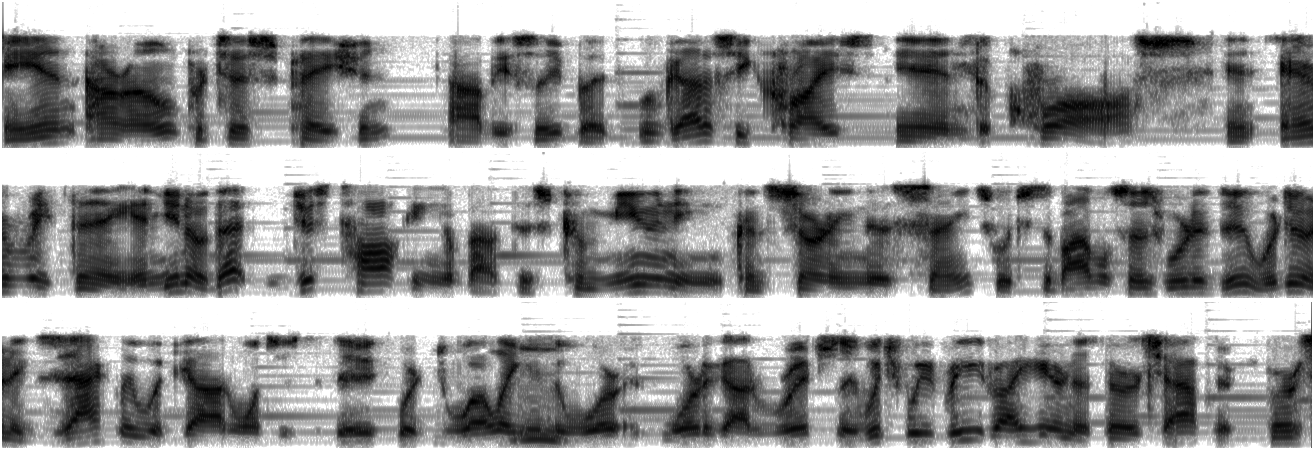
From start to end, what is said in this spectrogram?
And our own participation, obviously, but we've got to see Christ in the cross in everything. And you know, that just talking about this, communing concerning this, saints, which the Bible says we're to do. We're doing exactly what God wants us to do. We're dwelling mm. in the word, word of God richly, which we read right here in the third chapter, verse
